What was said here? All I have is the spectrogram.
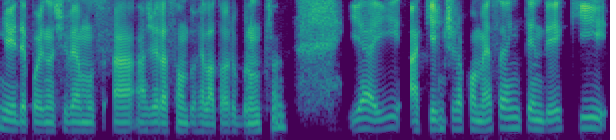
E aí depois nós tivemos a, a geração do relatório Brundtland. E aí, aqui a gente já começa a entender que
